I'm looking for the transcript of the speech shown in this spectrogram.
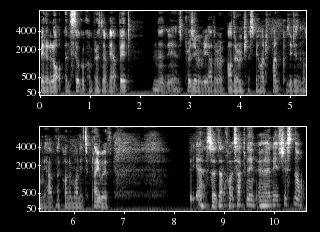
been a lot and still got comprehensively outbid. Then, you there's presumably other other interests behind Frank because he doesn't normally have that kind of money to play with. But yeah, so that fight's happening, and it's just not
